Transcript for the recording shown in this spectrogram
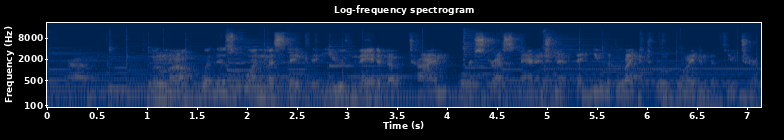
Um, Luma, what is one mistake that you've made about time or stress management that you would like to avoid in the future?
